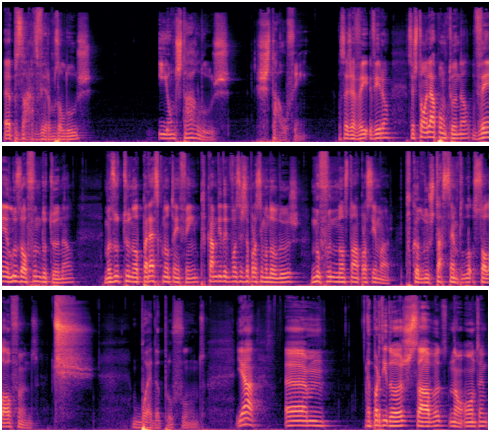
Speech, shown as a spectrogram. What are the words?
Apesar de vermos a luz, e onde está a luz, está o fim. Ou seja, vi- viram? Vocês estão a olhar para um túnel, veem a luz ao fundo do túnel, mas o túnel parece que não tem fim, porque à medida que vocês se aproximam da luz, no fundo não se estão a aproximar. Porque a luz está sempre só lá ao fundo. Boeda profundo. E há, hum, a partir de hoje, sábado, não, ontem,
